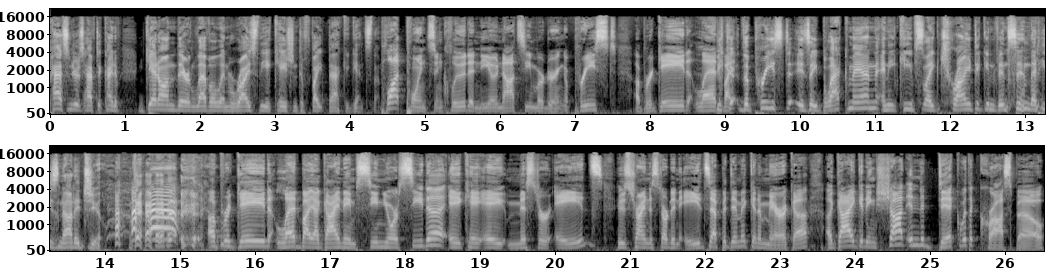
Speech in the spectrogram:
passengers have to kind of get on their level and rise to the occasion to fight back against them. Plot points include a neo Nazi murdering a priest, a brigade led by. The priest is a black man, and he keeps like trying to convince him that he's not a Jew. a brigade led by a guy named Senor Sida, aka Mr. AIDS, who's trying to start an AIDS epidemic in America, a guy getting shot in the dick with a crossbow,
